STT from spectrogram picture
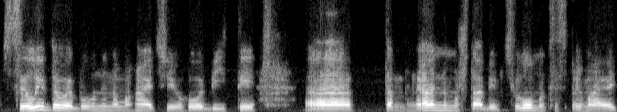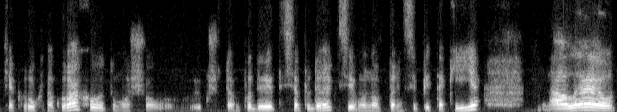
Селидове, бо вони намагаються його обійти. Е, там в Генеральному штабі в цілому це сприймають як рух на Курахову, тому що, якщо там подивитися по дирекції, воно в принципі так і є. Але от,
